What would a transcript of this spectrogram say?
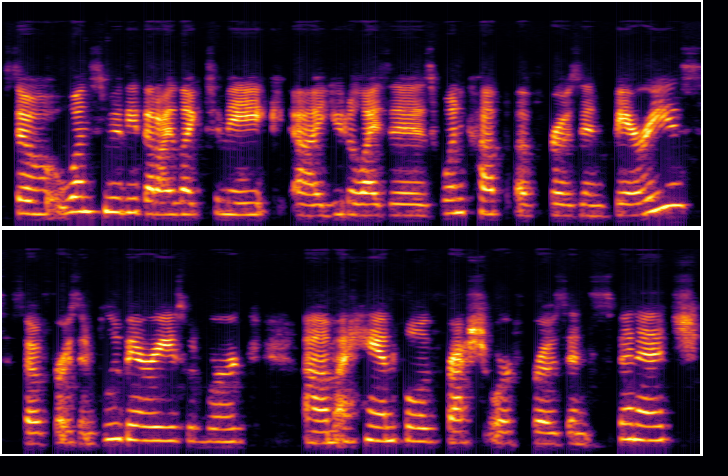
So, one smoothie that I like to make uh, utilizes one cup of frozen berries. So, frozen blueberries would work, um, a handful of fresh or frozen spinach,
